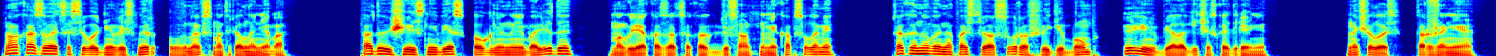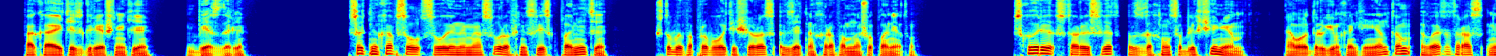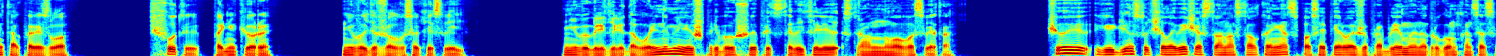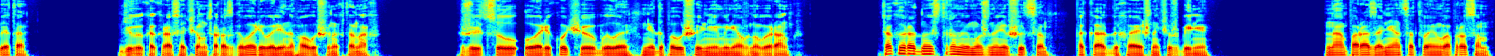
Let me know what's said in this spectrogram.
Но оказывается, сегодня весь мир вновь смотрел на небо. Падающие с небес огненные болиды могли оказаться как десантными капсулами, так и новой напастью асуров в виде бомб или биологической дряни. Началось вторжение. Покайтесь, грешники, бездари. Сотни капсул с воинами Асуров неслись к планете, чтобы попробовать еще раз взять на храпом нашу планету. Вскоре Старый Свет вздохнул с облегчением, а вот другим континентам в этот раз не так повезло. Тьфу ты, паникеры! Не выдержал высокий свей. Не выглядели довольными лишь прибывшие представители стран Нового Света. Чуя единству человечества настал конец после первой же проблемы на другом конце света. Дивы как раз о чем-то разговаривали на повышенных тонах. Жрецу Уарикочию было не до повышения меня в новый ранг. Так и родной страны можно лишиться, пока отдыхаешь на чужбине. Нам пора заняться твоим вопросом.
